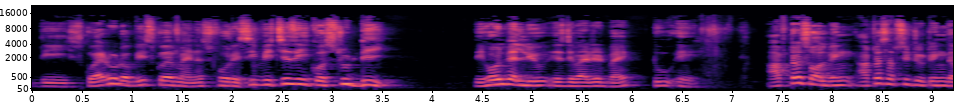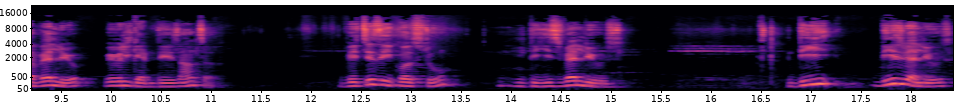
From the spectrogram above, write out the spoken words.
the square root of b square minus 4ac which is equals to d. The whole value is divided by 2a after solving after substituting the value we will get these answer which is equals to these values the these values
